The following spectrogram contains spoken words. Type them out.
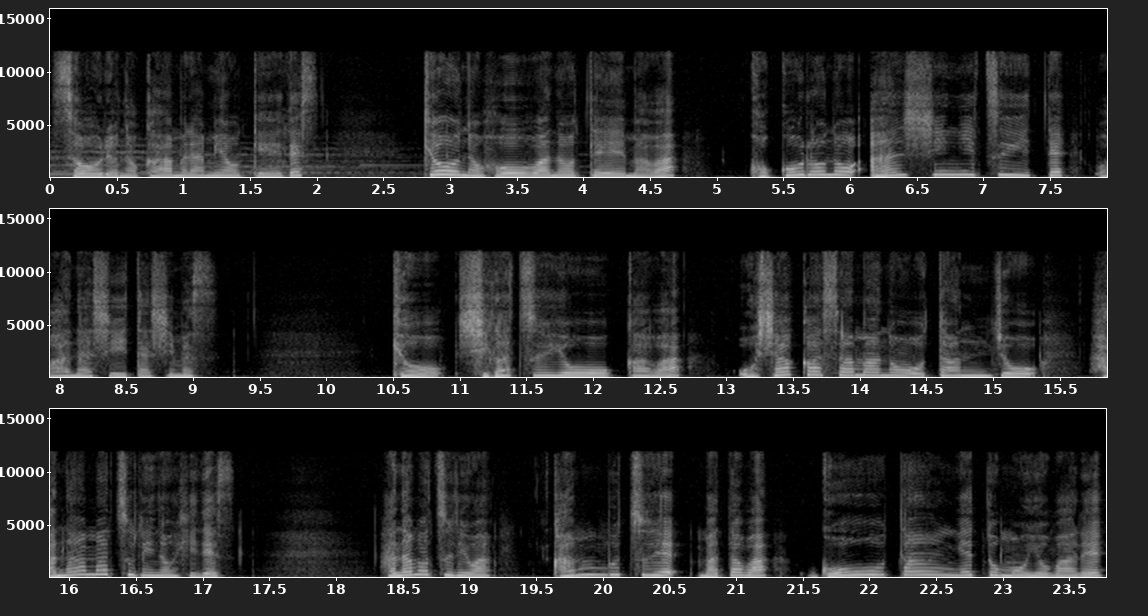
僧侶の河村明慶です今日の法話のテーマは心の安心についてお話しいたします今日4月8日はお釈迦様のお誕生花祭りの日です花祭りは乾物へまたは豪誕へとも呼ばれ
